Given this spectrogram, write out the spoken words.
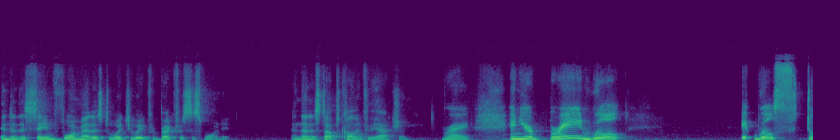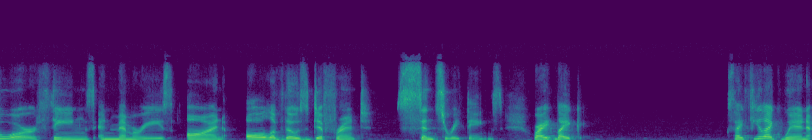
into the same format as to what you ate for breakfast this morning. And then it stops calling for the action. Right. And your brain will it will store things and memories on all of those different sensory things, right? Mm-hmm. Like, because I feel like when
